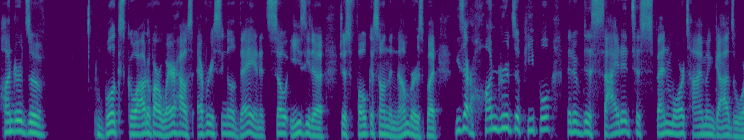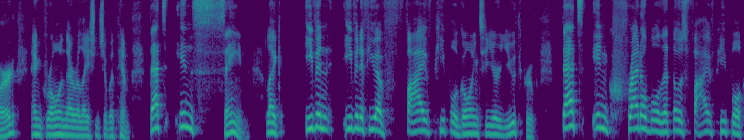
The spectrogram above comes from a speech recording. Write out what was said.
hundreds of books go out of our warehouse every single day and it's so easy to just focus on the numbers but these are hundreds of people that have decided to spend more time in God's word and grow in their relationship with him. That's insane. Like even even if you have 5 people going to your youth group that's incredible that those five people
